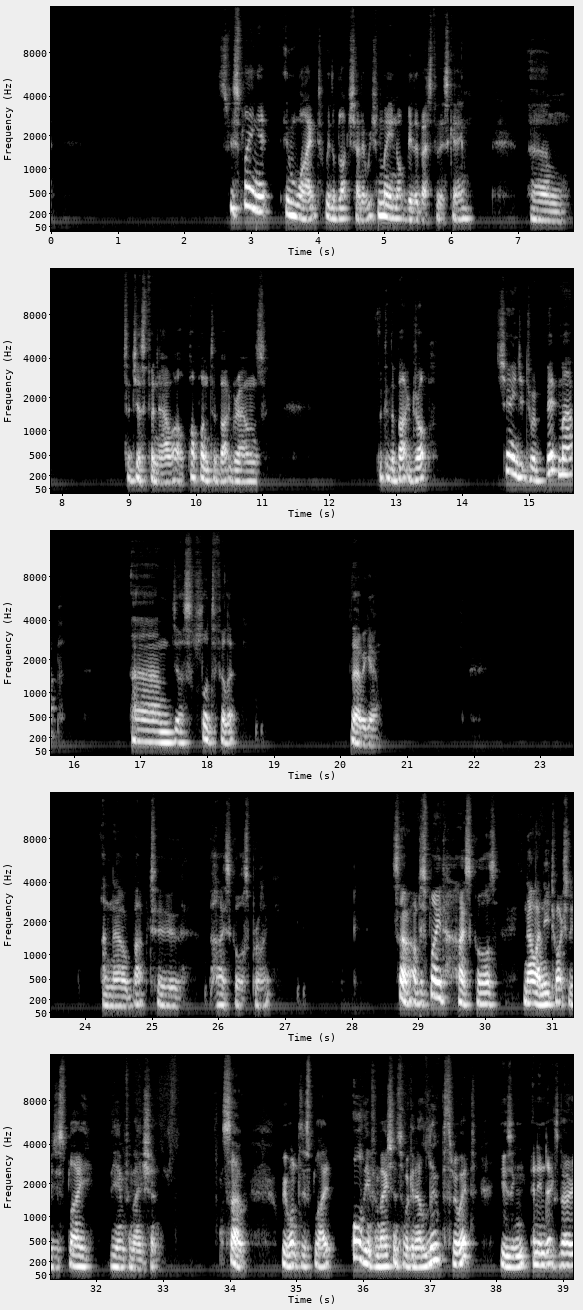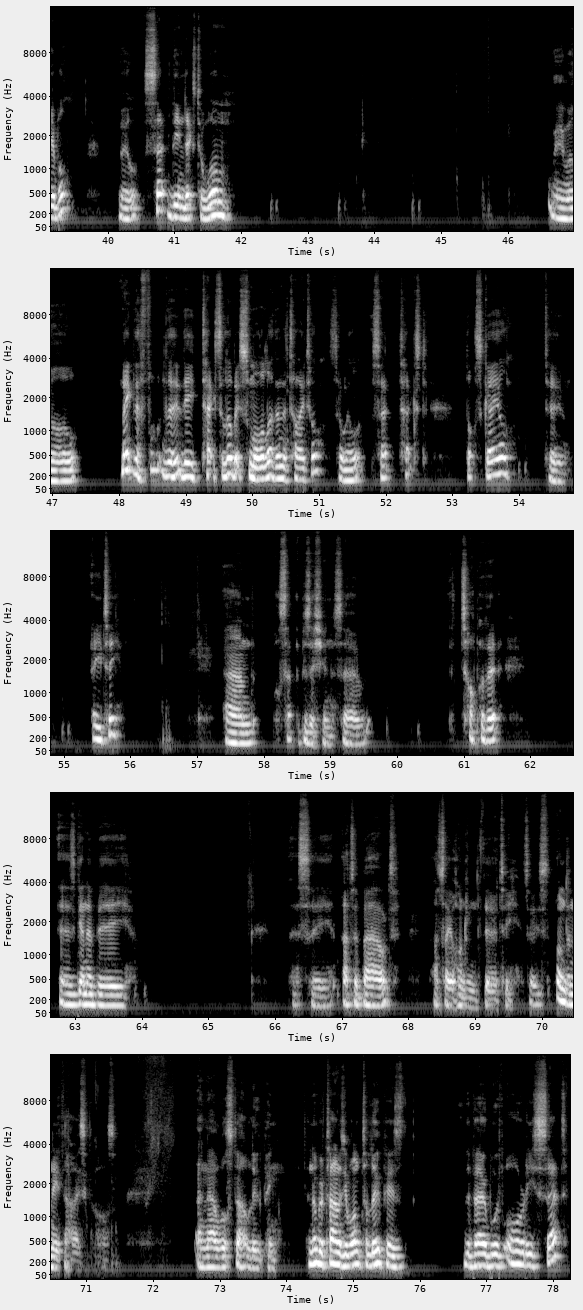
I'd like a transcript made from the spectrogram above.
It's displaying it in white with a black shadow, which may not be the best for this game. Um, so just for now, I'll pop onto backgrounds, look at the backdrop, change it to a bitmap, and just flood fill it. There we go. And now back to the high score sprite. So I've displayed high scores. Now I need to actually display the information. So we want to display all the information, so we're going to loop through it using an index variable. We'll set the index to 1. We will make the, the, the text a little bit smaller than the title, so we'll set text.scale to 80 and we'll set the position. So the top of it is going to be, let's see, at about I'd say 130. So it's underneath the high scores. And now we'll start looping. The number of times you want to loop is the variable we've already set,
